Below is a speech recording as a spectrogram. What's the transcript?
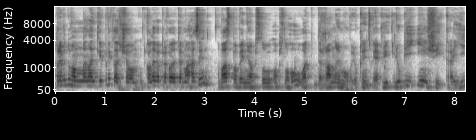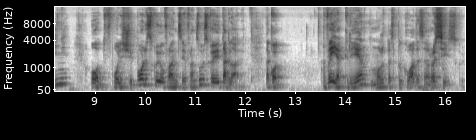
приведу вам маленький приклад, що коли ви приходите в магазин, вас повинні обслу- обслуговувати державною мовою українською, як в будь-якій іншій країні, от в Польщі польською, у Франції французькою і так далі. Так от, ви як клієнт можете спілкуватися російською,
